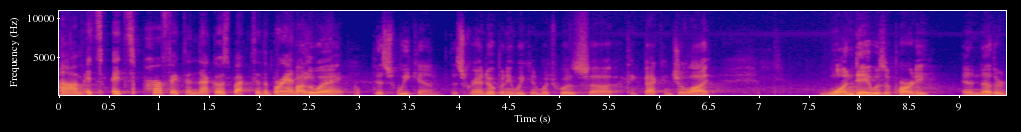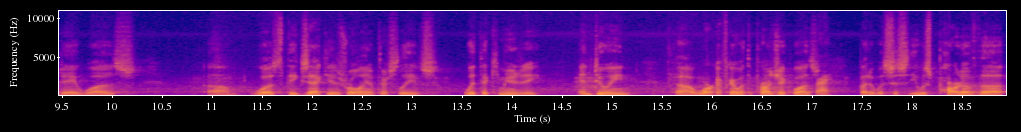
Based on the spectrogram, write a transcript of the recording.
Um, it's, it's perfect, and that goes back to the brand. By the way, right? this weekend, this grand opening weekend, which was, uh, I think, back in July, one day was a party, and another day was um, was the executives rolling up their sleeves with the community and doing uh, work. I forget what the project was, Right. but it was just it was part of the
